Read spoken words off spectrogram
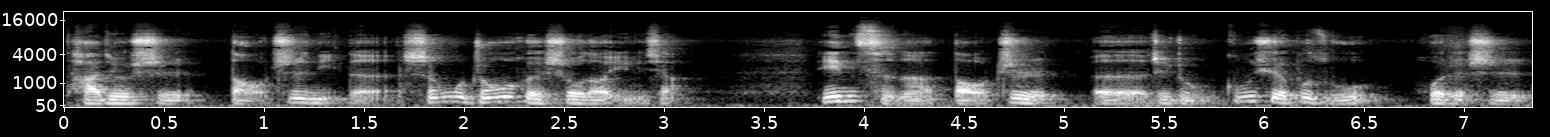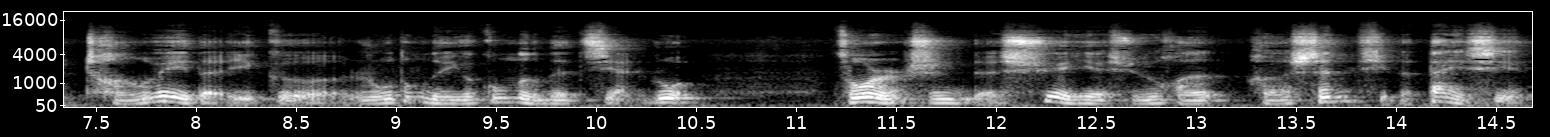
它就是导致你的生物钟会受到影响，因此呢，导致呃这种供血不足，或者是肠胃的一个蠕动的一个功能的减弱，从而使你的血液循环和身体的代谢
